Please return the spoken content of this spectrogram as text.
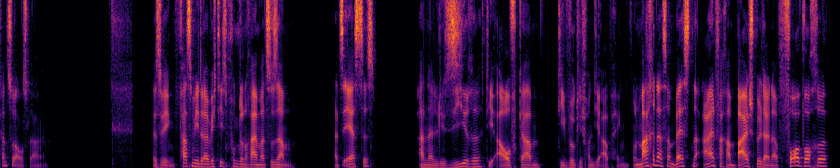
kannst du auslagern. Deswegen fassen wir die drei wichtigsten Punkte noch einmal zusammen. Als erstes, analysiere die Aufgaben, die wirklich von dir abhängen. Und mache das am besten einfach am Beispiel deiner Vorwoche.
